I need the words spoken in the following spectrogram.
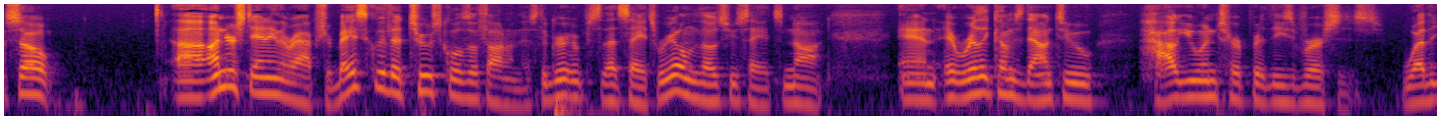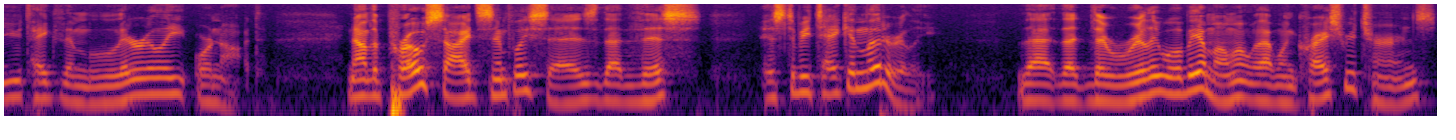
So, uh, understanding the rapture. Basically, the two schools of thought on this the groups that say it's real and those who say it's not. And it really comes down to how you interpret these verses, whether you take them literally or not. Now, the pro side simply says that this is to be taken literally, that, that there really will be a moment that when Christ returns,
